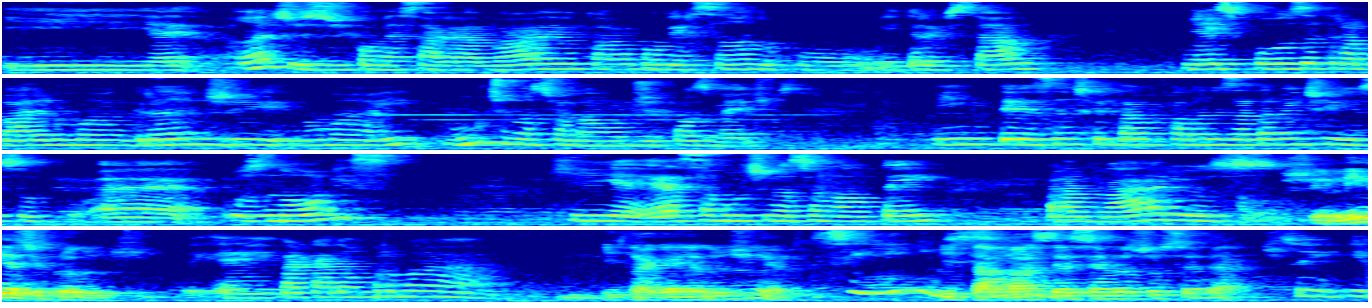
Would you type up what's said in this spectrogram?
e é, antes de começar a gravar eu estava conversando com o entrevistado. Minha esposa trabalha numa grande, numa multinacional de cosméticos. E interessante que ele estava falando exatamente isso. É, os nomes que essa multinacional tem para vários. Sim, linhas de produtos. É, e para cada um para uma E está ganhando dinheiro. Sim. E está abastecendo a sociedade. Sim, e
